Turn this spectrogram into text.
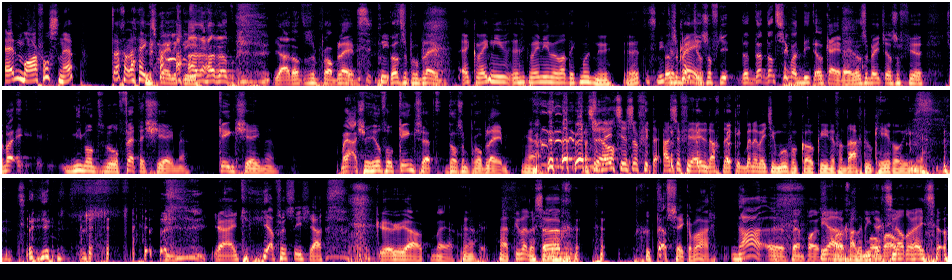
en Marvel Snap. Tegelijk speel ik die. Ja, dat, ja, dat is een probleem. Is niet, Dat is een probleem. ik, weet niet, ik weet niet meer wat ik moet nu. Het is niet Dat is oké. een beetje alsof je... Dat, dat, dat is zeg maar niet oké, nee. Dat is een beetje alsof je... Zeg maar, niemand wil fetish shamen. Kink shamen. Maar ja, als je heel veel kinks hebt, dat is een probleem. Ja. Het is een beetje alsof je, alsof je de ene dag denkt, ik ben een beetje moe van cocaïne, vandaag doe ik heroïne. Ja, ik, ja precies, ja. Ik, eh, ja, nou ja, goed, Ja. oké. Ja, heb je wel eens zo'n Ehm, dag. Dat is zeker waar. Na eh Vampire Ja, we gaan er niet echt snel doorheen zo.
